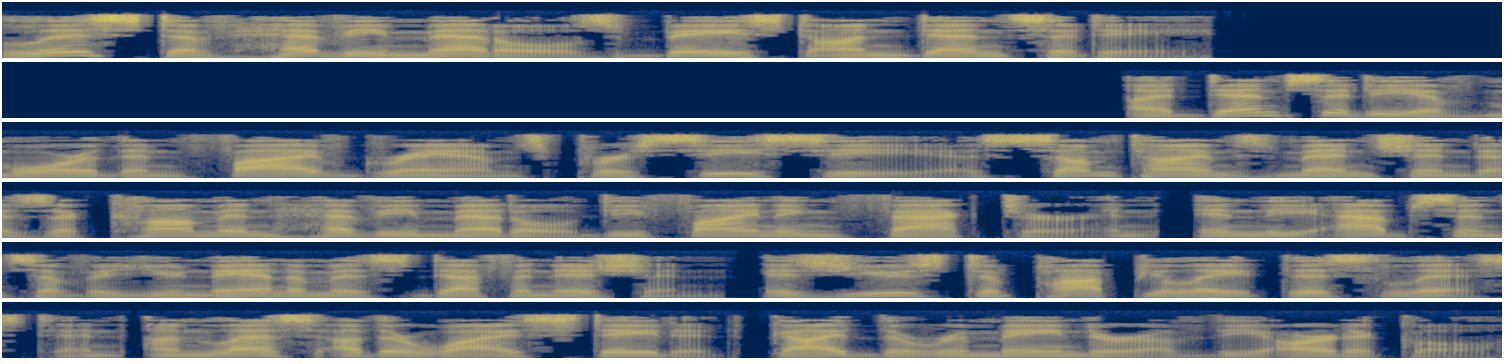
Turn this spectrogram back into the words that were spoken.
List of heavy metals based on density. A density of more than 5 grams per cc is sometimes mentioned as a common heavy metal defining factor and, in the absence of a unanimous definition, is used to populate this list and unless otherwise stated, guide the remainder of the article.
